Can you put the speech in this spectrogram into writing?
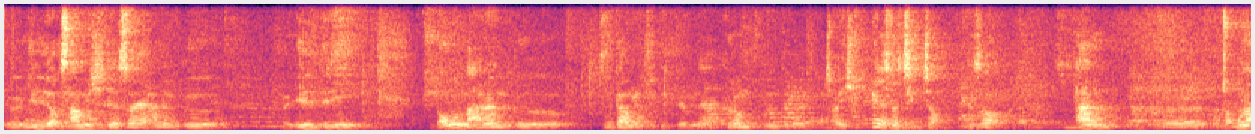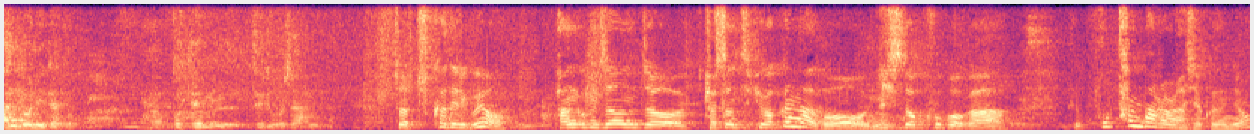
그 인력 사무실에서 하는 그 일들이 너무 많은 그 부담을 주기 때문에 그런 부분들을 저희 협회에서 직접 해서 단 어, 조그만 돈이라도 어, 보탬을 드리고자 합니다. 저 축하드리고요. 방금 전 저 결선 투표가 끝나고 이수덕 후보가 그 폭탄 발언을 하셨거든요.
